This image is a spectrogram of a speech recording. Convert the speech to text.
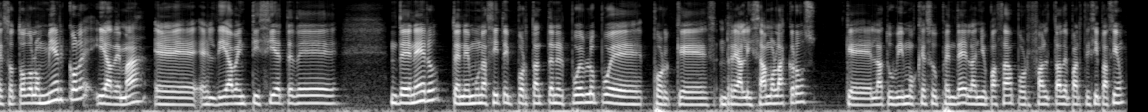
eso todos los miércoles y además eh, el día 27 de, enero tenemos una cita importante en el pueblo pues porque realizamos la cross que la tuvimos que suspender el año pasado por falta de participación.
